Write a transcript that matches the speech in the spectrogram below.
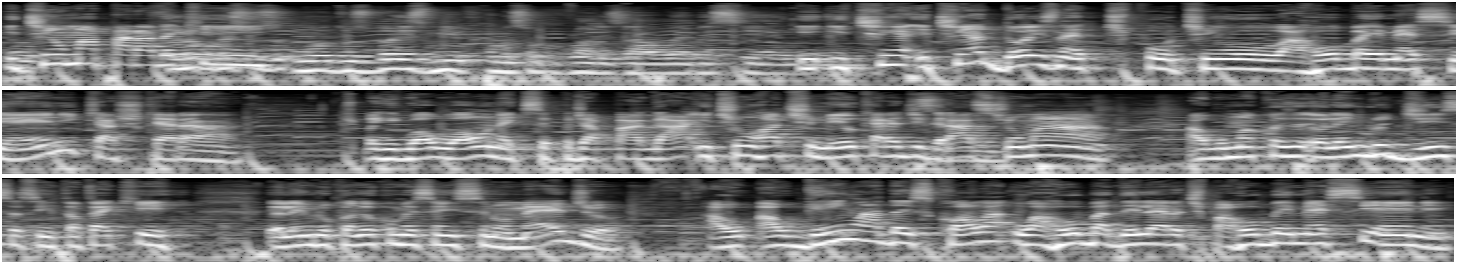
E tinha uma parada Foi no começo que. dos, no, dos 2000 que começou a popularizar o MSN. E, e tinha, e tinha dois, né? Tipo, tinha o arroba MSN, que acho que era tipo, igual o UOL, né? Que você podia pagar, e tinha o Hotmail, que era de graça. Tinha uma. Alguma coisa. Eu lembro disso, assim. Tanto é que eu lembro quando eu comecei o ensino médio. Al- Alguém lá da escola, o arroba dele era tipo arroba MSN.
